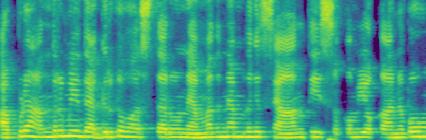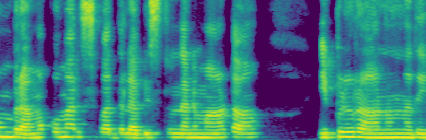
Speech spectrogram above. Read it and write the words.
అప్పుడు అందరూ మీ దగ్గరికి వస్తారు. నెమ్మది నెమ్మదిగా శాంతి సుఖం యొక్క అనుభవం బ్రహ్మకుమారి వద్ద లభిస్తుందనే మాట ఇప్పుడు రానున్నది.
